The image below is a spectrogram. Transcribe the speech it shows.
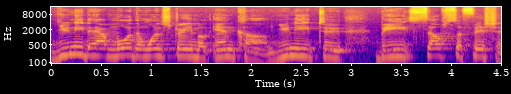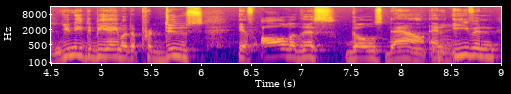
you need to have more than one stream of income. You need to be self-sufficient. You need to be able to produce if all of this goes down. And mm. even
